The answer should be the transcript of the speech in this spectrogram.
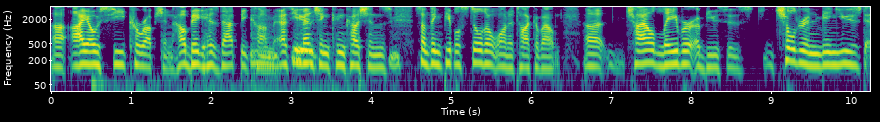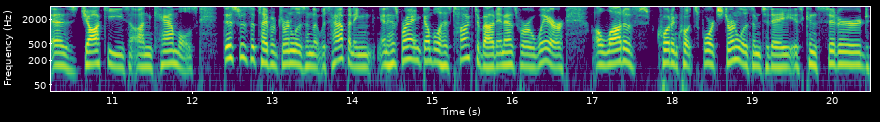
uh, IOC corruption. How big has that become? Mm, As you huge. mentioned, concussions, something people still don't want to talk about. Uh, child labor abuses, children being used as jockeys on camels. This was the type of journalism that was happening. And as Bryant Gumbel has talked about, and as we're aware, a lot of quote unquote sports journalism today is considered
